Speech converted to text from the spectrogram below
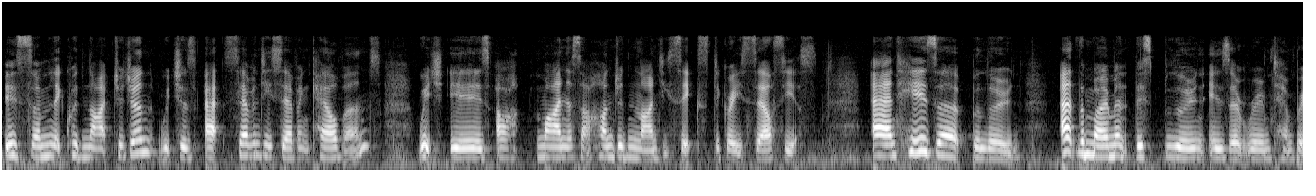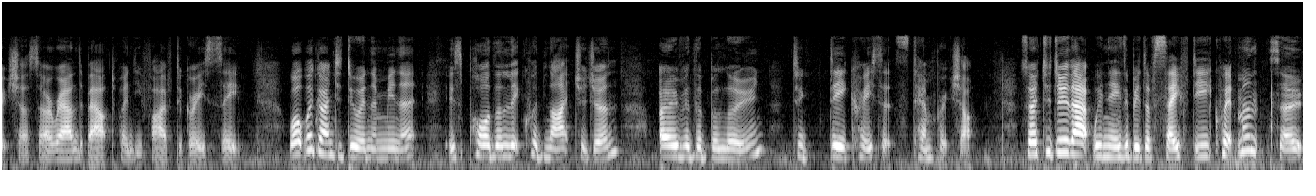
is some liquid nitrogen, which is at 77 kelvins, which is minus 196 degrees Celsius. And here's a balloon. At the moment, this balloon is at room temperature, so around about 25 degrees C. What we're going to do in a minute is pour the liquid nitrogen over the balloon to decrease its temperature. So to do that, we need a bit of safety equipment, so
